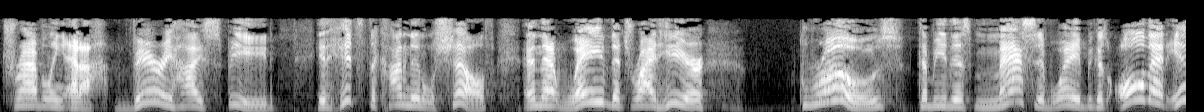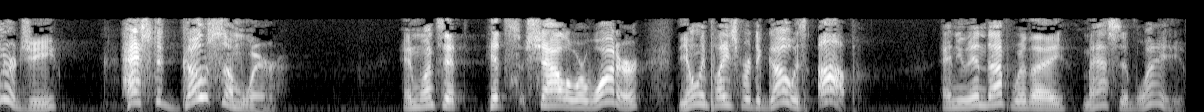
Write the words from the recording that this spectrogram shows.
traveling at a very high speed. It hits the continental shelf, and that wave that's right here grows to be this massive wave because all that energy has to go somewhere. And once it hits shallower water, the only place for it to go is up. And you end up with a massive wave.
